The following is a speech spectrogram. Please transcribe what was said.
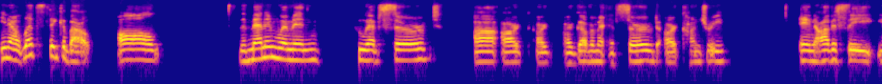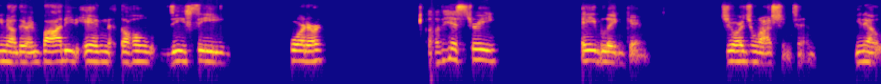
You know, let's think about all the men and women who have served uh, our, our, our government, have served our country. And obviously, you know, they're embodied in the whole DC quarter of history. Abe Lincoln, George Washington, you know,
